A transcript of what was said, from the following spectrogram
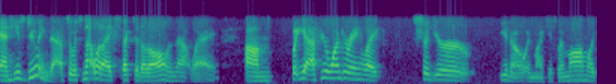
and he's doing that. So it's not what I expected at all in that way. Um, but yeah, if you're wondering, like, should your, you know, in my case, my mom, like,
